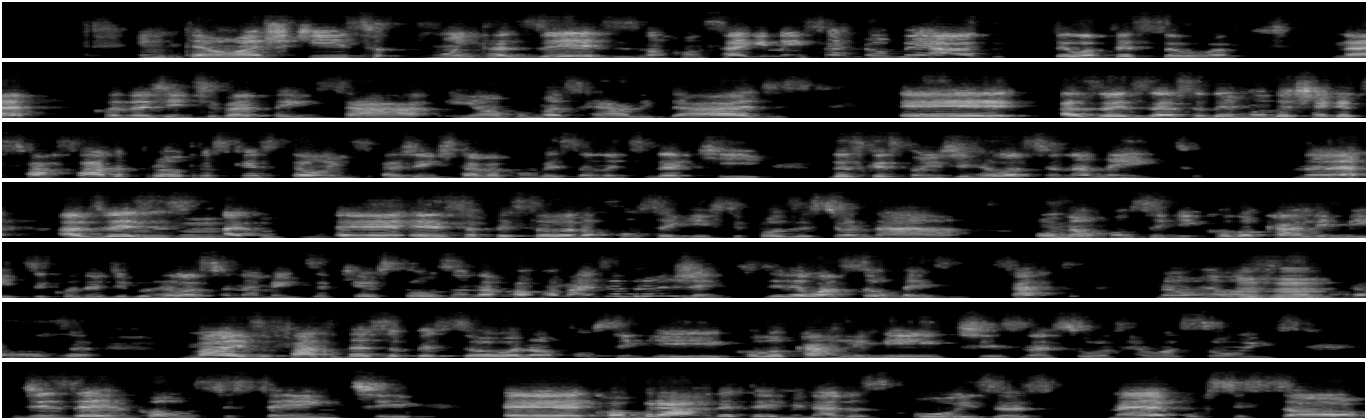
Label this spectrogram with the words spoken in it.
Então, acho que isso muitas vezes não consegue nem ser nomeado pela pessoa, né? Quando a gente vai pensar em algumas realidades, é, às vezes essa demanda chega disfarçada por outras questões. A gente estava conversando antes daqui das questões de relacionamento, né? Às vezes, uhum, a, uhum. É, essa pessoa não conseguir se posicionar ou não conseguir colocar limites, e quando eu digo relacionamentos aqui, eu estou usando a forma mais abrangente, de relação mesmo, certo? Não relação uhum. amorosa. Mas o fato dessa pessoa não conseguir colocar limites nas suas relações, dizer como se sente, é, cobrar determinadas coisas, né, por si só,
